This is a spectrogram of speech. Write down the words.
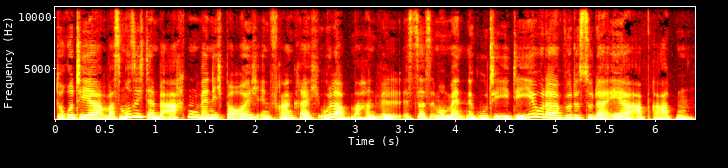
Dorothea, was muss ich denn beachten, wenn ich bei euch in Frankreich Urlaub machen will? Ist das im Moment eine gute Idee oder würdest du da eher abraten?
